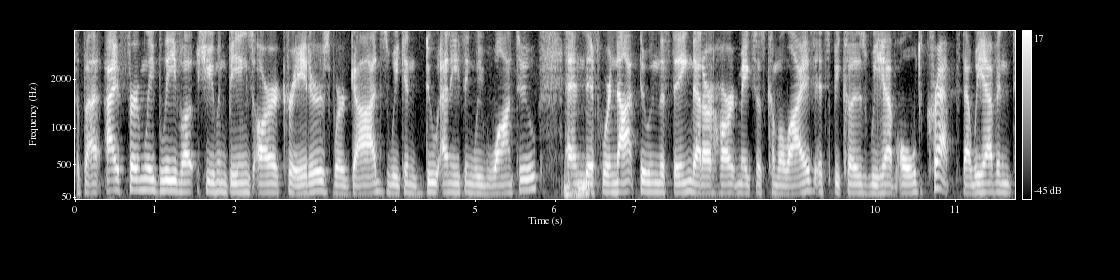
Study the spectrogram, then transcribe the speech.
the, I firmly believe uh, human beings are creators. We're gods. We can do anything we want to. Mm-hmm. And if we're not doing the thing that our heart makes us come alive, it's because we have old crap that we haven't,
